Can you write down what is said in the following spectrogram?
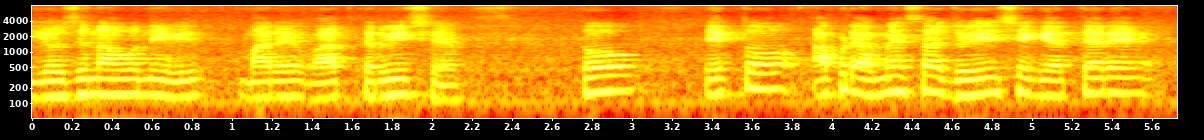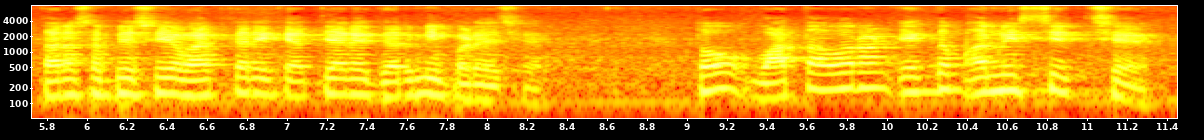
યોજનાઓની મારે વાત કરવી છે. તો એક તો આપણે હંમેશા જોઈએ છીએ કે અત્યારે ધારાસભ્યશ્રીએ વાત કરી કે અત્યારે ગરમી પડે છે. તો વાતાવરણ એકદમ અનિશ્ચિત છે.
